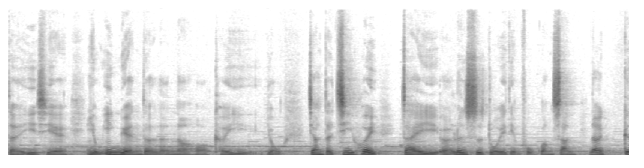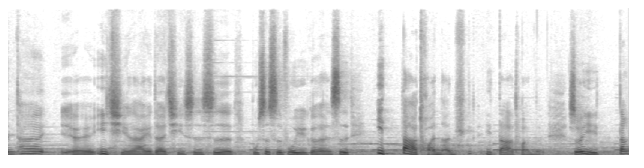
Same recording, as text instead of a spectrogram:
的一些有因缘的人呢，哦，可以有这样的机会，再呃认识多一点佛光山。那跟他呃一起来的，其实是不是师父一个人，是一大团人，一大团人。所以当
